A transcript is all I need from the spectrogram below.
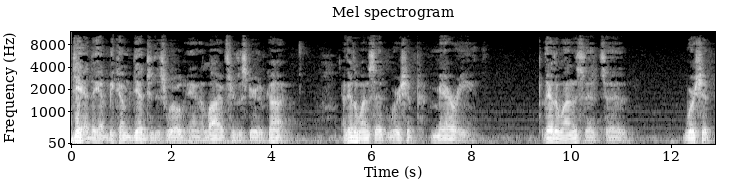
dead. They have become dead to this world and alive through the Spirit of God. And they're the ones that worship Mary. They're the ones that uh, worship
